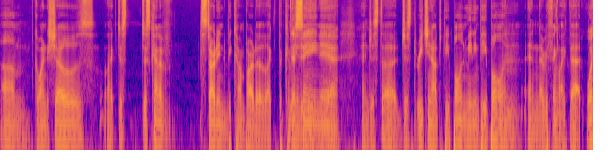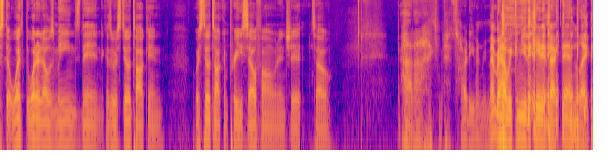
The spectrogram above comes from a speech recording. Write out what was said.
um, going to shows, like just just kind of starting to become part of like the community. The scene, yeah. And just uh just reaching out to people and meeting people and Mm. and everything like that. What's the what what are those means then? Because we're still talking we're still talking pre cell phone and shit. So God, I, it's hard to even remember how we communicated back then. Like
